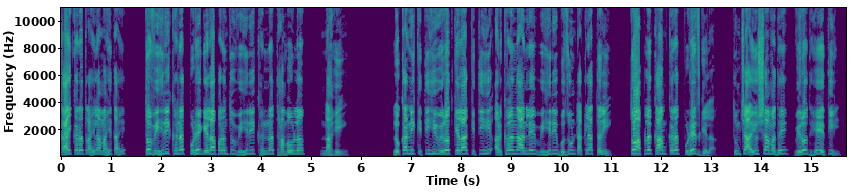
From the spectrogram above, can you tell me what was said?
काय करत राहिला माहीत आहे? तो विहिरी खणत पुढे गेला परंतु विहिरी खणणं थांबवलं नाही. लोकांनी कितीही विरोध केला कितीही अडखळणं आणले विहिरी बुजून टाकल्या तरी तो आपलं काम करत पुढेच गेला. तुमच्या आयुष्यामध्ये विरोध हे येतील.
